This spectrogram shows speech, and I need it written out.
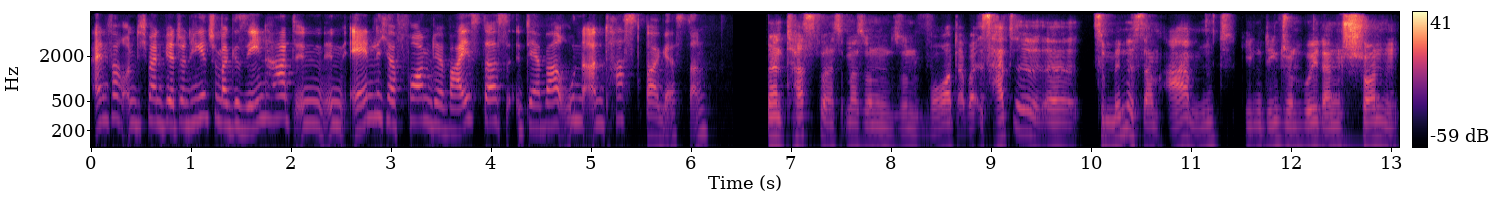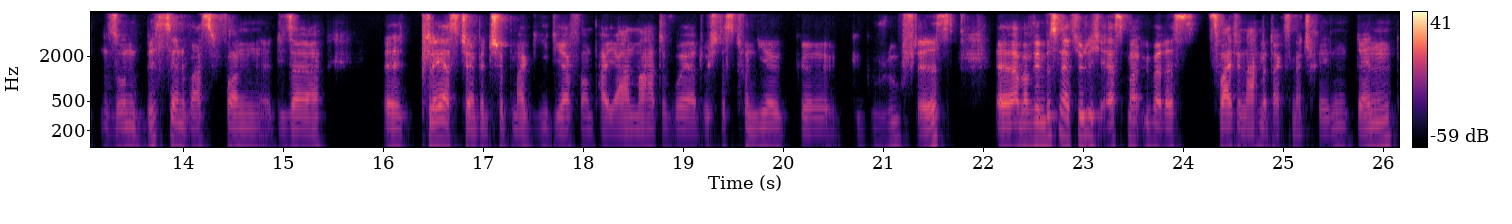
einfach, und ich meine, wer John Higgins schon mal gesehen hat, in, in ähnlicher Form, der weiß das, der war unantastbar gestern. Unantastbar ist immer so ein, so ein Wort, aber es hatte äh, zumindest am Abend gegen Ding Junhui dann schon so ein bisschen was von dieser äh, Players Championship Magie, die er vor ein paar Jahren mal hatte, wo er durch das Turnier ge ist. Äh, aber wir müssen natürlich erstmal über das zweite Nachmittagsmatch reden, denn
